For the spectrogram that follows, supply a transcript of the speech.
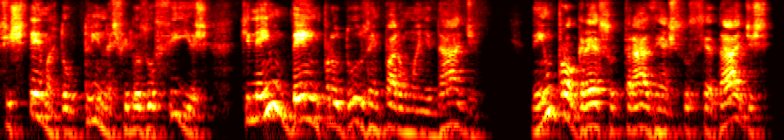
sistemas, doutrinas, filosofias, que nenhum bem produzem para a humanidade, nenhum progresso trazem às sociedades,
